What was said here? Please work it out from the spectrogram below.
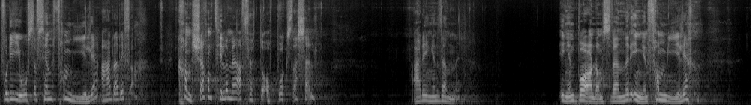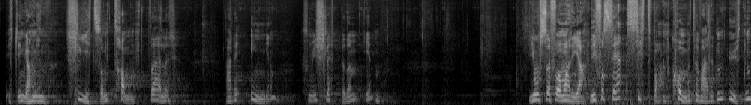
fordi Josef sin familie er derifra. Kanskje han til og med er født og oppvokst der selv. Er det ingen venner? Ingen barndomsvenner, ingen familie? Ikke engang en slitsom tante, eller er det ingen som vil slippe dem inn? Josef og Maria de får se sitt barn komme til verden uten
